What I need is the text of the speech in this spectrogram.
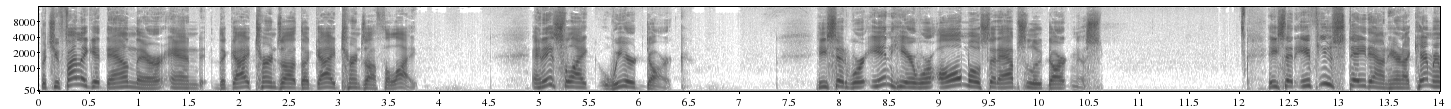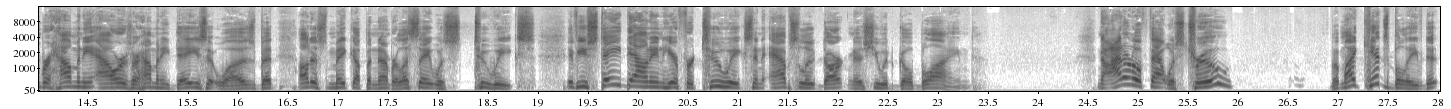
But you finally get down there, and the guy turns off the guy turns off the light, and it's like weird dark. He said, We're in here, we're almost at absolute darkness. He said, if you stay down here, and I can't remember how many hours or how many days it was, but I'll just make up a number. Let's say it was two weeks. If you stayed down in here for two weeks in absolute darkness, you would go blind. Now, I don't know if that was true, but my kids believed it.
